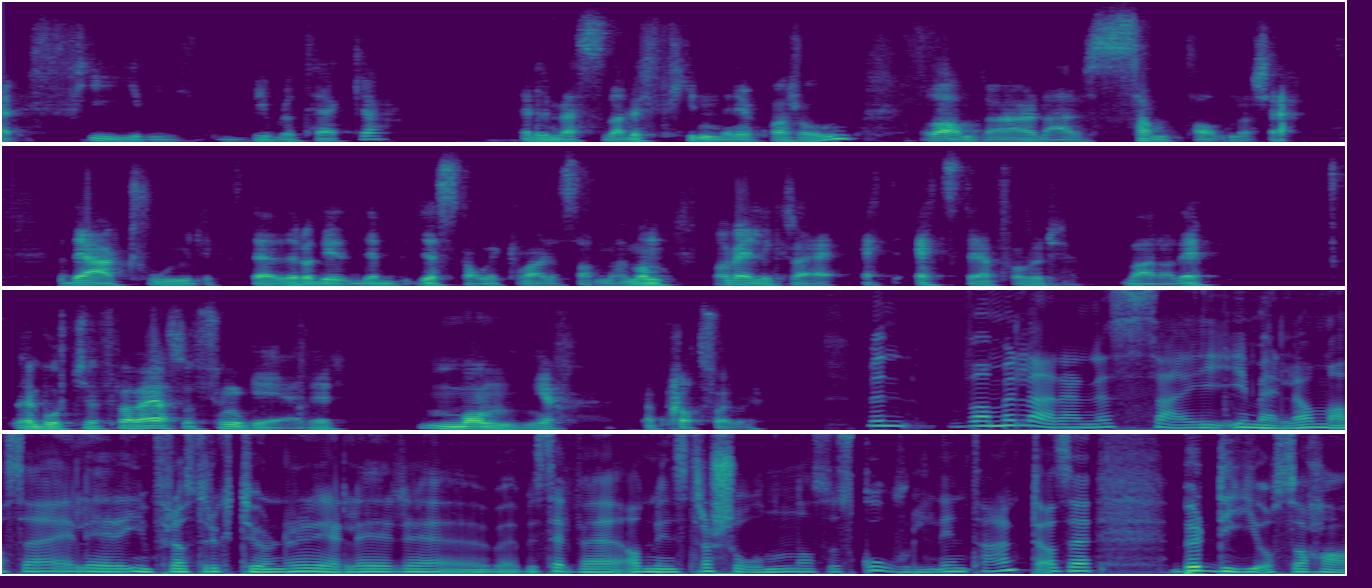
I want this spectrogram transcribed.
er filbiblioteket, eller mest der vi finner informasjonen. Og det andre er der samtalene skjer. Det er to ulike steder, og det de, de skal ikke være det samme. Men man velger seg ett et sted for hver av de. Men bortsett fra det så fungerer mange plattformer. Men hva med lærerne seg imellom, altså, eller infrastrukturen når det gjelder uh, selve administrasjonen, altså skolen internt? Altså, bør de også ha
